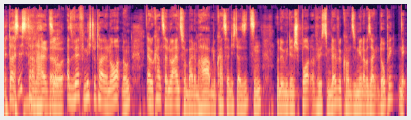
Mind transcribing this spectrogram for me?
das ist dann halt so. Also wäre für mich total in Ordnung. Aber du kannst ja nur eins von beidem haben. Du kannst ja nicht da sitzen und irgendwie den Sport auf höchstem Level konsumieren, aber sagen, Doping? Nee,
